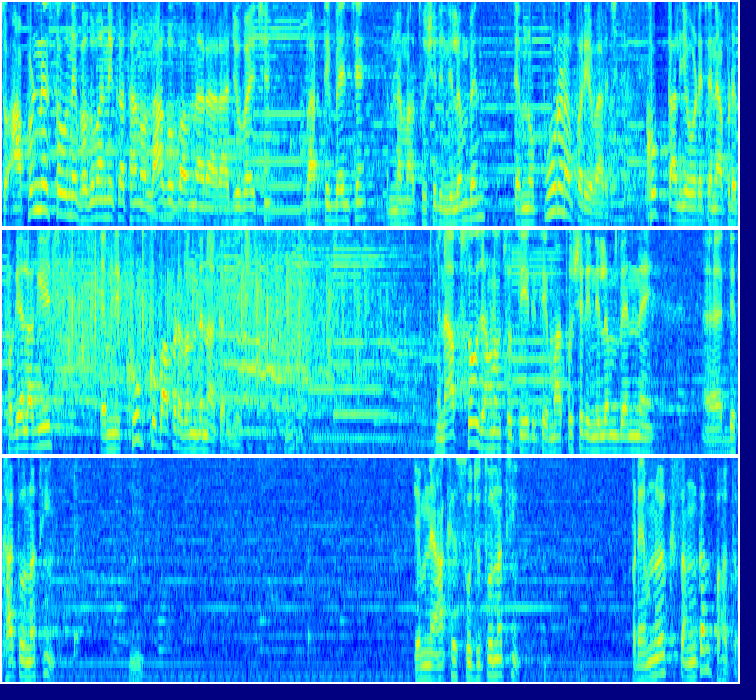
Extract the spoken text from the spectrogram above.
તો આપણને સૌને ભગવાનની કથાનો લાભ અપાવનારા રાજુભાઈ છે, ભારતીબેન છે, એમના માતુશ્રી નીલમબેન, તેમનો પૂર્ણ પરિવાર છે. ખૂબ તાલીઓ વડે તેને આપણે પગે લાગીએ છીએ. એમની ખૂબ ખૂબ આપણે વંદના કરીએ છીએ. અને આપ સૌ જાણો છો તે રીતે માતુશ્રી નીલમબેનને દેખાતું નથી. એમને આંખે સૂઝતું નથી. પણ એમનો એક સંકલ્પ હતો.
